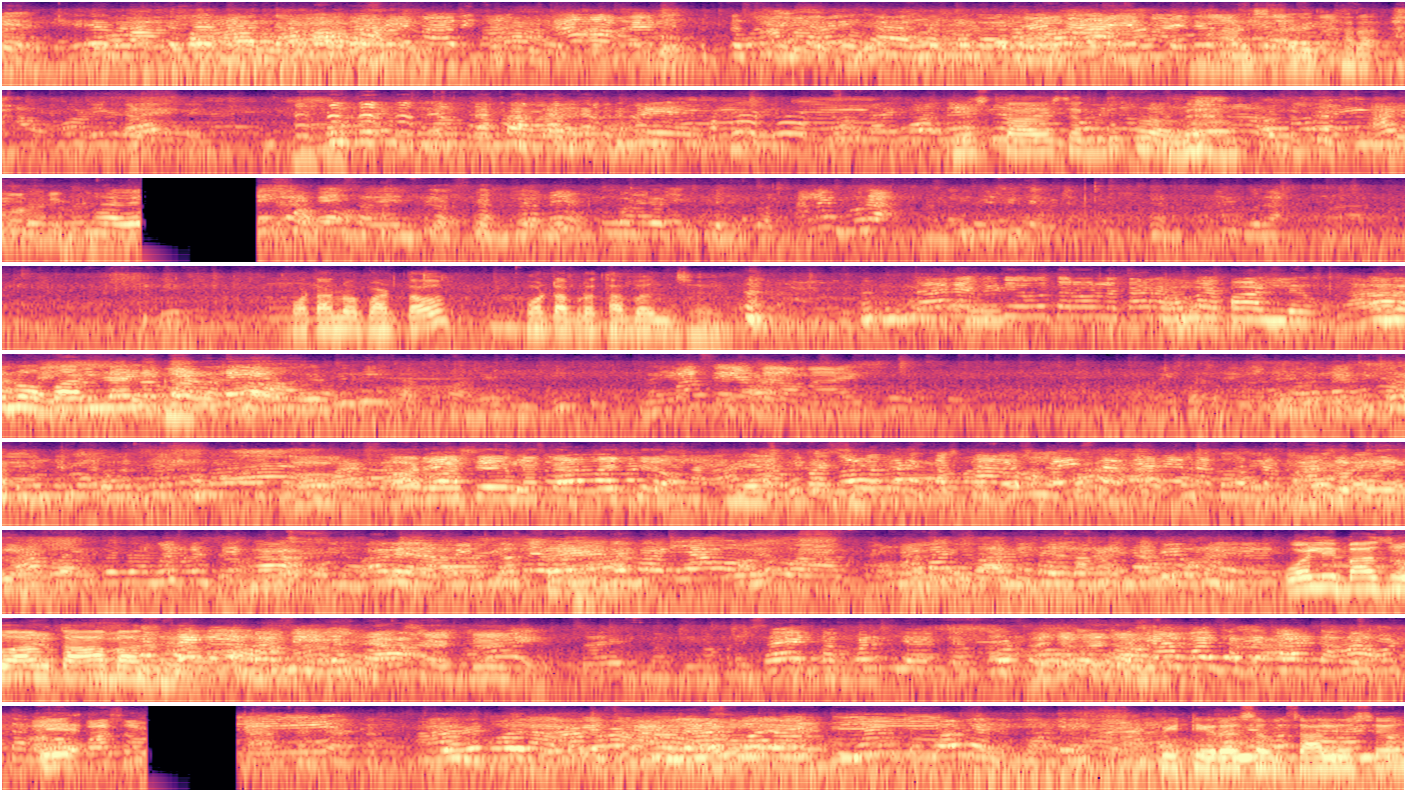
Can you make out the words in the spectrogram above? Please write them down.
આ સારી ખરા મસ્ત આવે બેટા. દુખણા લે ફોટા ન પાડતા હો. ફોટા પ્રથા બંધ છે. તારે વિડિયો ઉતારો એટલે તારે અમે પાડ લેવું. અમે નો પાડી હા, પાડવા છે નકર પેઠે જ. આજે કોઈ જાઓ. ઓલી બાજુ આમ તો આ બાજુ. પીઠી રસમ ચાલુ છે.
